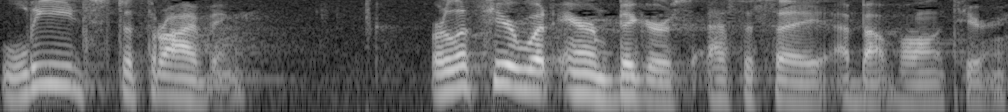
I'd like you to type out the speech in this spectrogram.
leads to thriving. Or let's hear what Aaron Biggers has to say about volunteering.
